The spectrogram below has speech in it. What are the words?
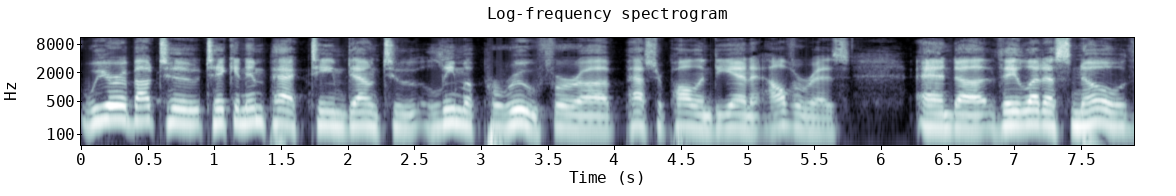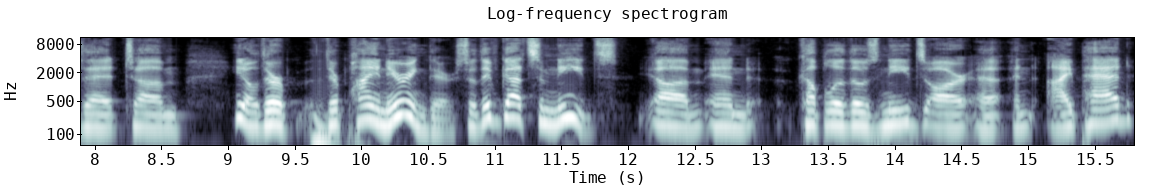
we are about to take an impact team down to Lima, Peru for uh, Pastor Paul and Deanna Alvarez, and uh, they let us know that um, you know they're they're pioneering there, so they've got some needs, um, and a couple of those needs are uh, an iPad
